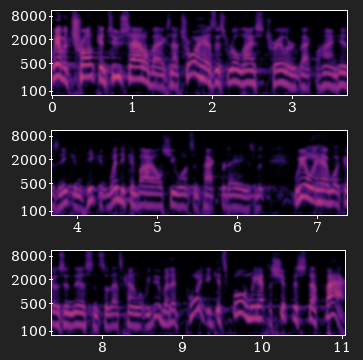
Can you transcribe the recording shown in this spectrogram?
We have a trunk and two saddlebags. Now Troy has this real nice trailer back behind his, and he can he can Wendy can buy all she wants and pack for days. But we only have what goes in this, and so that's kind of what we do. But at point, it gets full, and we have to ship this stuff back.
